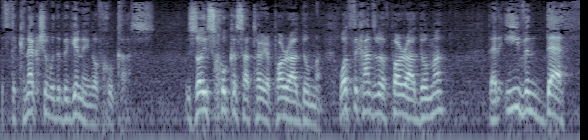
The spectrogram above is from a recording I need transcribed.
It's the connection with the beginning of chukas. Zois chukas hatayra, para aduma. What's the concept of para aduma? That even death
